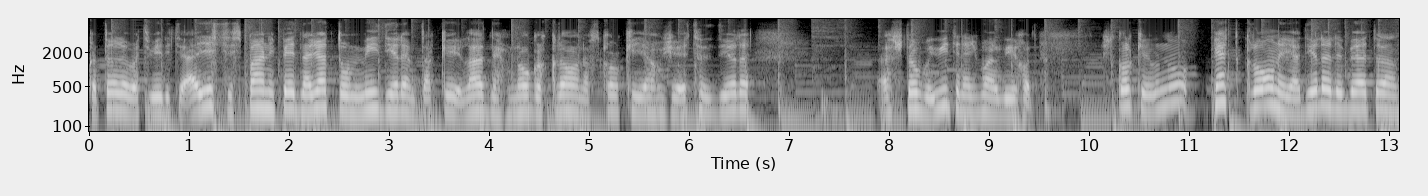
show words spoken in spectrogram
которые вот видите. А если спани 5 нажать, то мы делаем такие, ладно, много кронов, сколько я уже это сделал. А чтобы видите, нажимаем выход. Сколько, ну, 5 крон я делал, ребята.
